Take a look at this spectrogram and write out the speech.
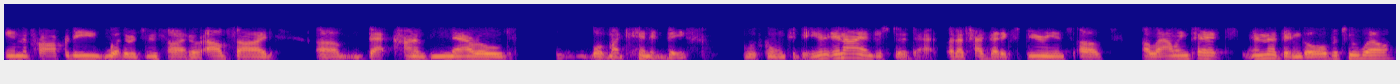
in the property, whether it's inside or outside. Um, that kind of narrowed what my tenant base was going to be, and, and I understood that. But I've had that experience of allowing pets, and that didn't go over too well.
